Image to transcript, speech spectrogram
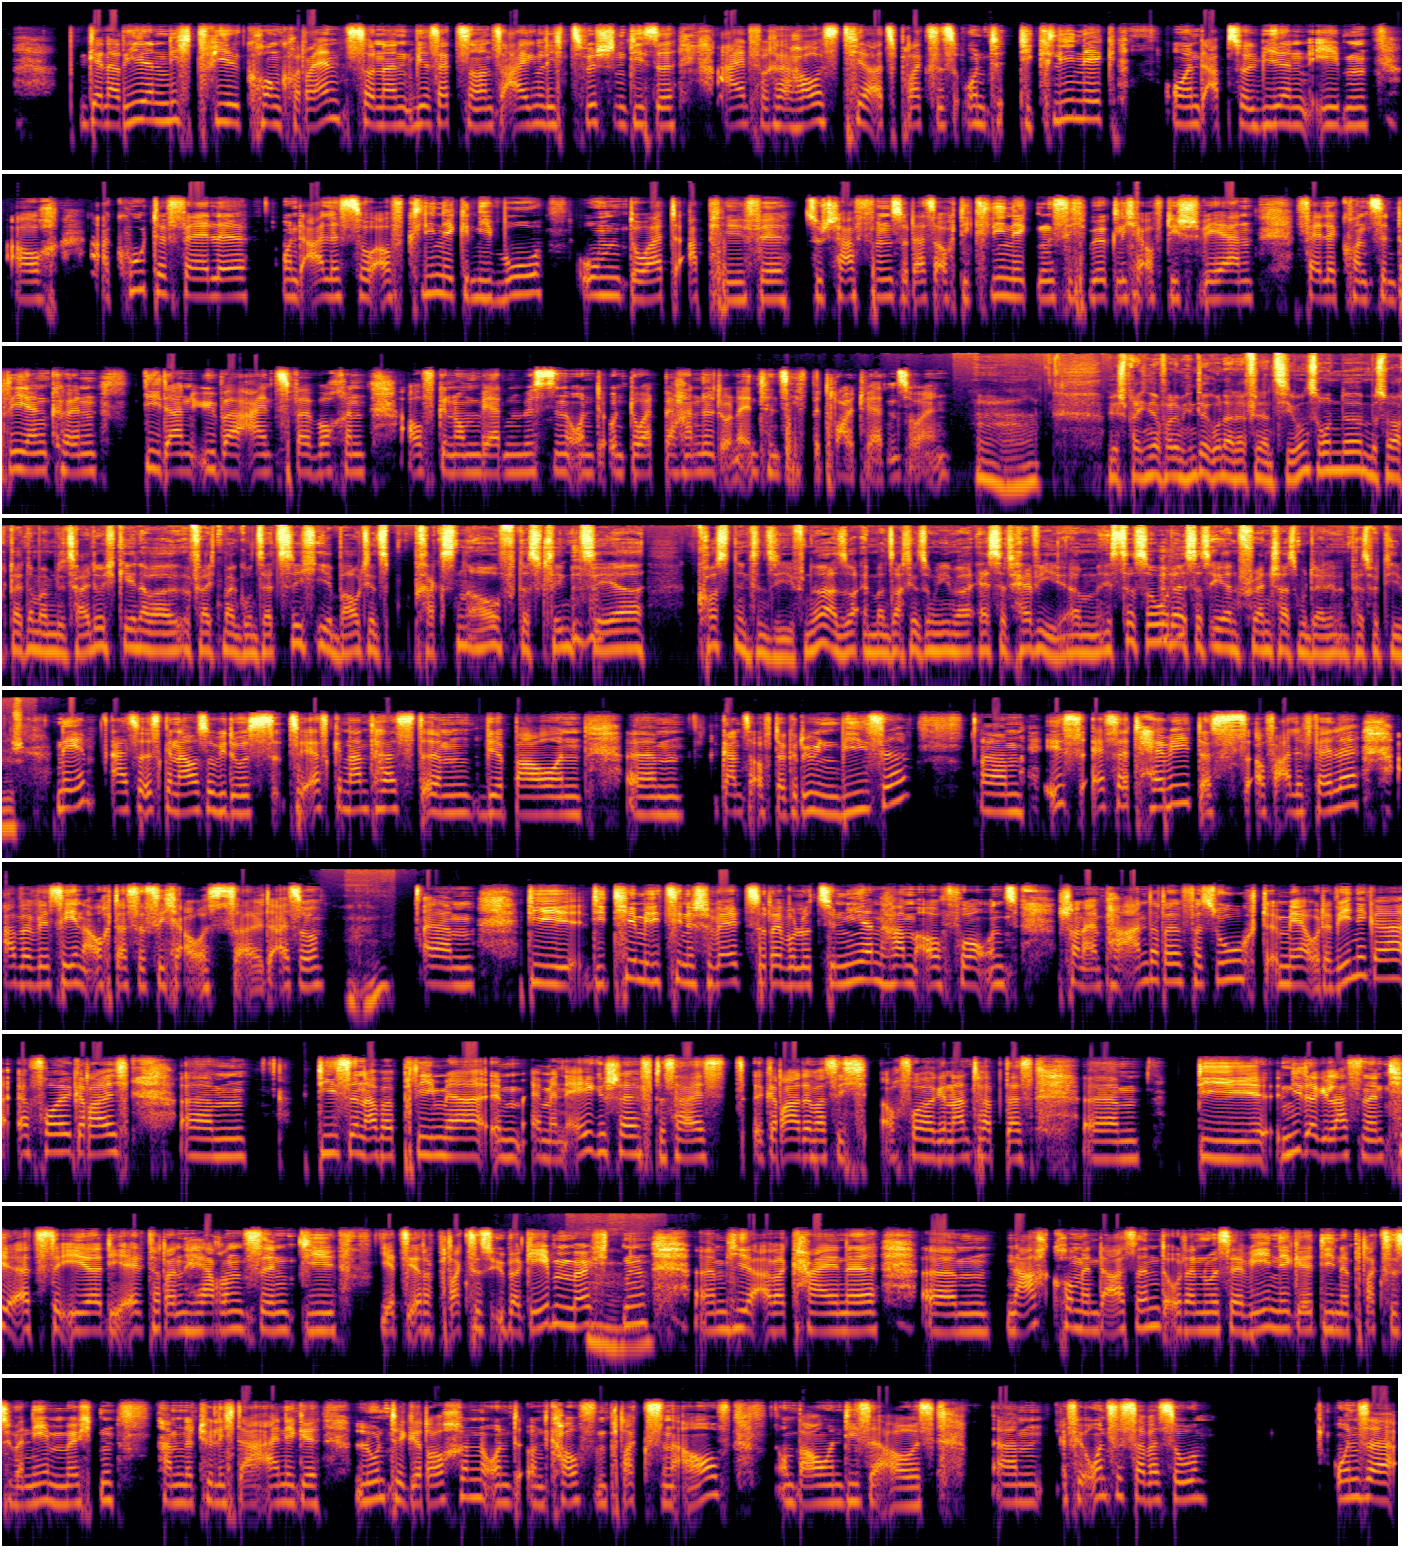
generieren nicht viel Konkurrenz, sondern wir setzen uns eigentlich zwischen diese einfache Haustierarztpraxis und die Klinik und absolvieren eben auch akute Fälle und alles so auf Klinikniveau, um dort Abhilfe zu schaffen, sodass auch die Kliniken sich wirklich auf die schweren Fälle konzentrieren können, die dann über ein, zwei Wochen aufgenommen werden müssen und, und dort behandelt und intensiv betreut werden sollen. Mhm. Wir sprechen ja vor dem Hintergrund einer Finanzierungsrunde, müssen wir auch gleich nochmal im Detail durchgehen, aber vielleicht mal grundsätzlich, ihr baut jetzt Praxen auf, das klingt mhm. sehr kostenintensiv. Ne? Also man sagt jetzt irgendwie immer Asset Heavy. Ähm, ist das so oder mhm. ist das eher ein Franchise-Modell perspektivisch? Nee, also ist genauso, wie du es zuerst genannt hast. Ähm, wir bauen ähm, ganz auf der grünen Wiese. Ähm, ist Asset Heavy, das auf alle Fälle, aber wir sehen auch, dass es sich auszahlt. Also mhm ähm, die, die tiermedizinische Welt zu revolutionieren, haben auch vor uns schon ein paar andere versucht, mehr oder weniger erfolgreich. Ähm, die sind aber primär im M&A-Geschäft. Das heißt, äh, gerade was ich auch vorher genannt habe, dass ähm, die niedergelassenen Tierärzte eher die älteren Herren sind, die jetzt ihre Praxis übergeben möchten, mhm. ähm, hier aber keine ähm, Nachkommen da sind oder nur sehr wenige, die eine Praxis übernehmen möchten, haben natürlich da einige Lunte gerochen und, und kaufen Praxen auf und bauen diese aus. Ähm, für uns ist aber so, unser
